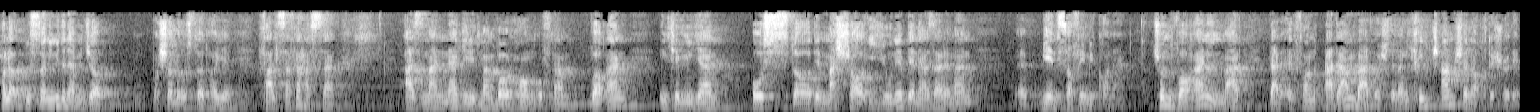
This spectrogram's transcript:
حالا دوستانی می‌دونم اینجا با استادهای فلسفه هستن. از من نگیرید من بارها هم گفتم. واقعا این که میگن استاد مشاییونه به نظر من بیانصافی می‌کنن. چون واقعا این مرد در عرفان قدم برداشته ولی خیلی کم شناخته شده.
